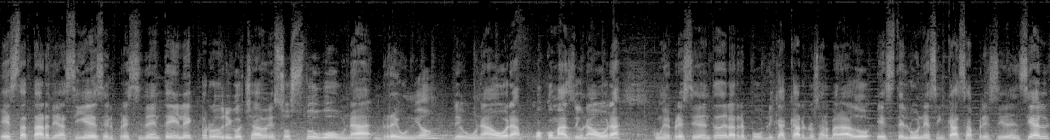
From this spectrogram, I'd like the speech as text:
esta tarde. Así es, el presidente electo Rodrigo Chávez sostuvo una reunión de una hora, poco más de una hora, con el presidente de la República, Carlos Alvarado, este lunes en Casa Presidencial,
